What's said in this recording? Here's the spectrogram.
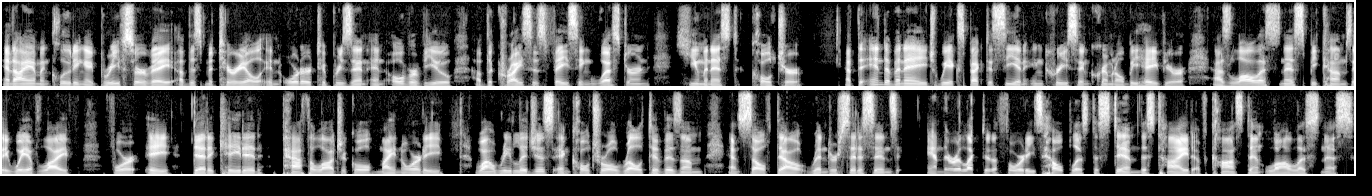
and I am including a brief survey of this material in order to present an overview of the crisis facing Western humanist culture. At the end of an age, we expect to see an increase in criminal behavior as lawlessness becomes a way of life for a dedicated, pathological minority, while religious and cultural relativism and self doubt render citizens and their elected authorities helpless to stem this tide of constant lawlessness.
